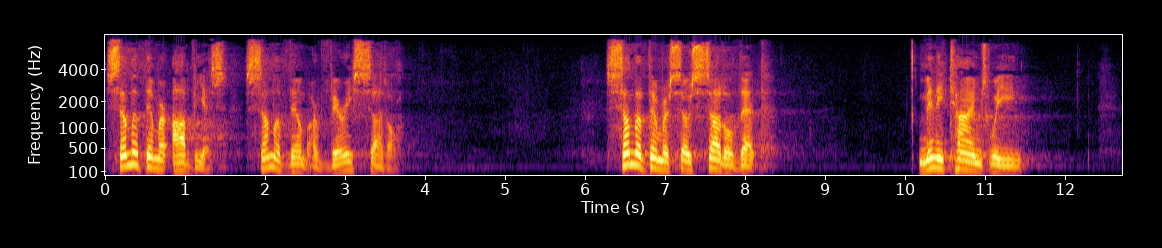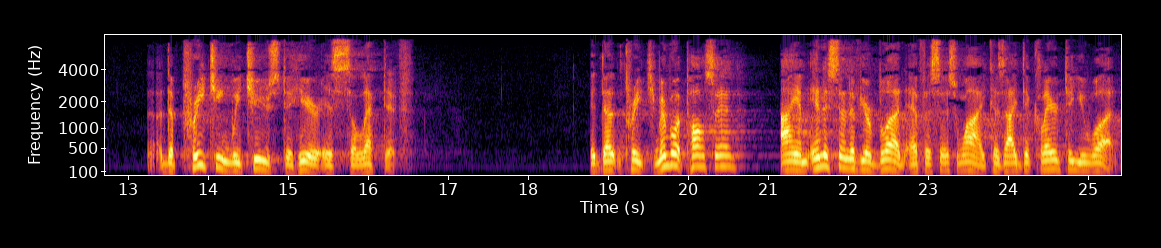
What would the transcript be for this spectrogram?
Some of them are obvious. Some of them are very subtle. Some of them are so subtle that many times we the preaching we choose to hear is selective. It doesn't preach. Remember what Paul said? I am innocent of your blood, Ephesus. Why? Because I declared to you what?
